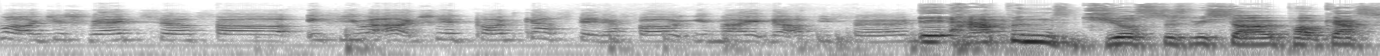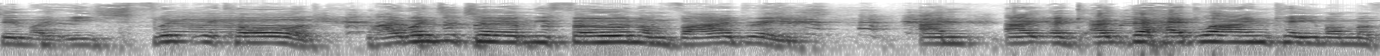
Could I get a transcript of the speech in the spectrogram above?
what I just read, so I thought if you were actually podcasting, I thought you might not have your phone. It happened just as we started podcasting. Like he flicked oh. record. I went to turn my phone on vibrate, and I, I, I the headline came on my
